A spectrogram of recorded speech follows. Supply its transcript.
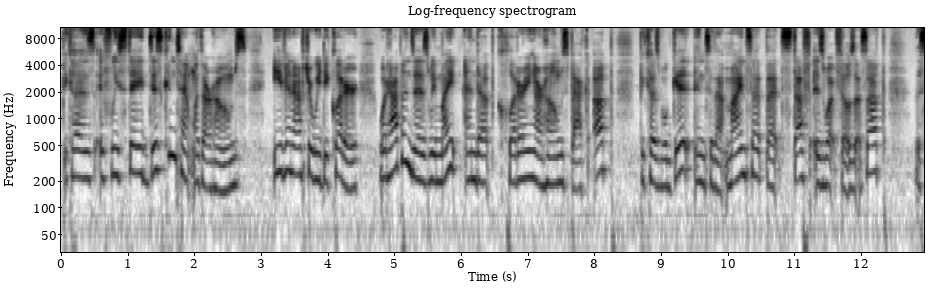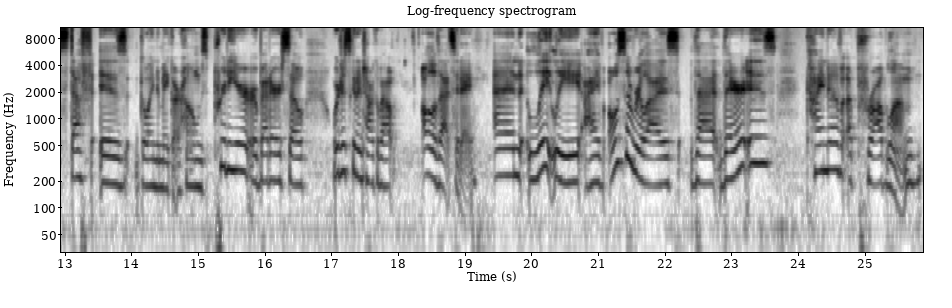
Because if we stay discontent with our homes, even after we declutter, what happens is we might end up cluttering our homes back up because we'll get into that mindset that stuff is what fills us up the stuff is going to make our homes prettier or better. So, we're just going to talk about all of that today. And lately, I've also realized that there is kind of a problem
